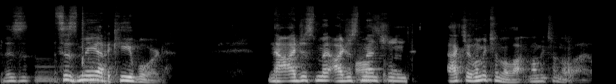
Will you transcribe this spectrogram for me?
This is this is me at a keyboard. Now I just me- I just Awesome. mentioned actually let me turn the light let me turn the light on.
